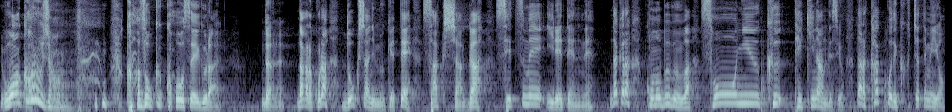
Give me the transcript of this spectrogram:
分かるじゃん。家族構成ぐらいだよね。だからこれは読者に向けて作者が説明入れてんね。だからこの部分は挿入句的なんですよ。だからカッコでくくっちゃってもいいよ。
